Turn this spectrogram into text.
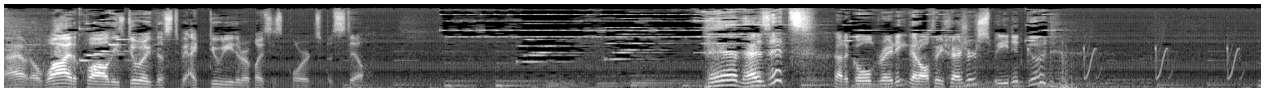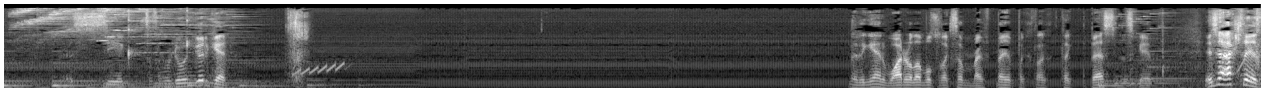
I don't know why the quality's doing this to me. I do need to replace these cords, but still. And that is it. Got a gold rating, got all three treasures. We did good. Let's see if we're doing good again. Then again, water levels are like some of my, like, like the best in this game. This actually has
